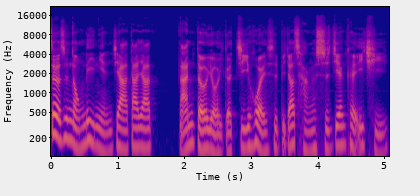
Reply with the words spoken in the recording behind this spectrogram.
这个是农历年假，大家难得有一个机会是比较长的时间可以一起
